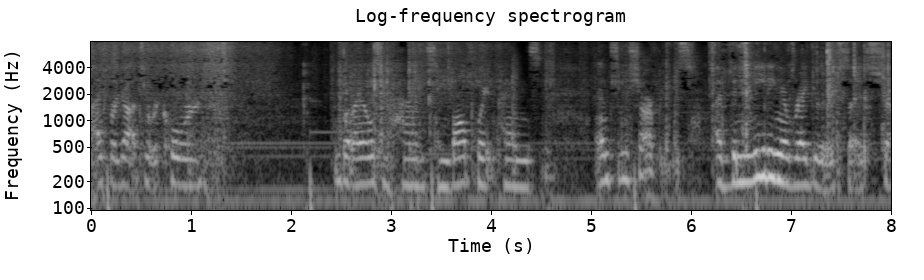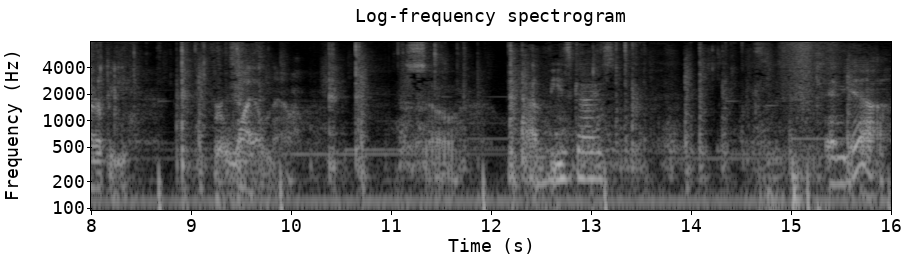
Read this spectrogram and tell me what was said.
I forgot to record. But I also have some ballpoint pens and some Sharpies. I've been needing a regular size Sharpie for a while now. So, we have these guys. And yeah,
